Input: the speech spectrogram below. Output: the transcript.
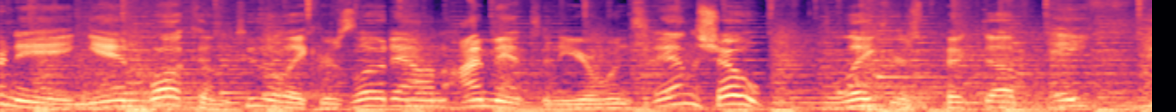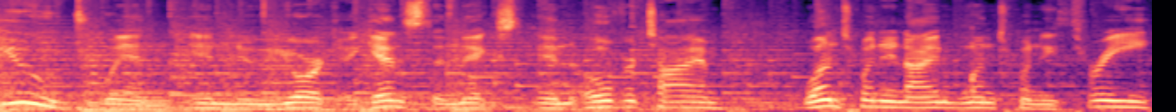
Morning and welcome to the Lakers Lowdown. I'm Anthony Irwin. Today on the show, the Lakers picked up a huge win in New York against the Knicks in overtime, 129 123.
